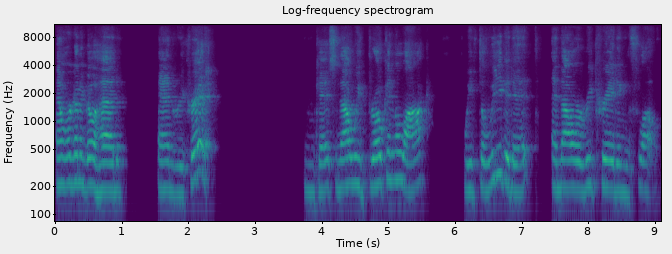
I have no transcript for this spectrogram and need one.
And we're going to go ahead and recreate it. Okay, so now we've broken the lock, we've deleted it, and now we're recreating the flow.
